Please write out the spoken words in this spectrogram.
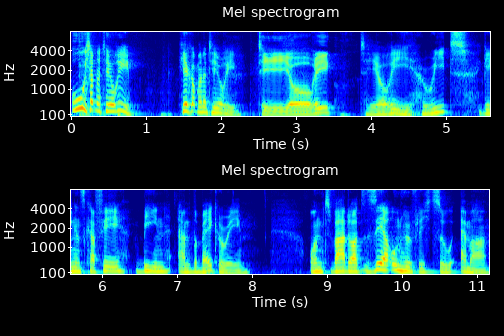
Uh, ich habe eine Theorie. Hier kommt meine Theorie. Theorie. Theorie. Reed ging ins Café Bean and the Bakery und war dort sehr unhöflich zu Emma,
